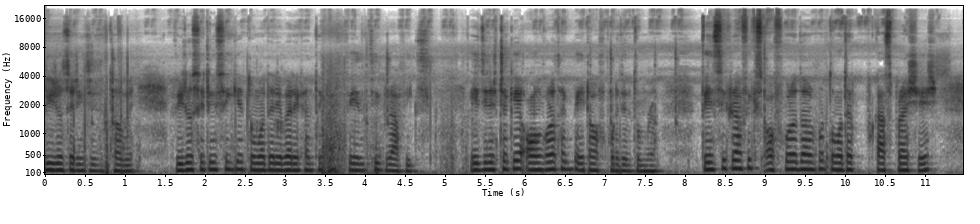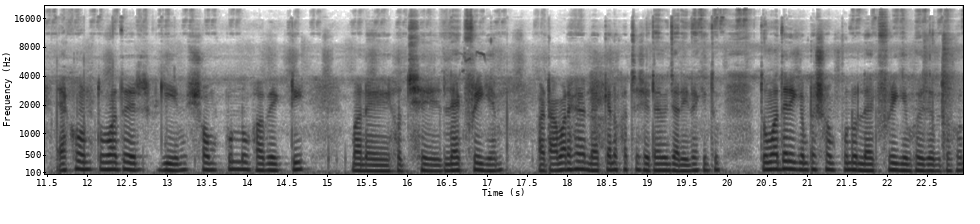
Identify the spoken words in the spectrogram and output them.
ভিডিও সেটিংসে যেতে হবে। ভিডিও সেটিংসে গিয়ে তোমাদের এবার এখান থেকে ফেন্সি গ্রাফিক্স এই জিনিসটাকে অন করা থাকবে, এটা অফ করে দেবে তোমরা। ফেন্সি গ্রাফিক্স অফ করে দেওয়ার পর তোমাদের কাজ প্রায় শেষ। এখন তোমাদের গেম সম্পূর্ণভাবে একটি মানে হচ্ছে ল্যাগ ফ্রি গেম বাট আমার এখানে ল্যাগ কেন খাচ্ছে সেটা আমি জানি না, কিন্তু তোমাদের এই গেমটা সম্পূর্ণ ল্যাগ ফ্রি গেম হয়ে যাবে তখন।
